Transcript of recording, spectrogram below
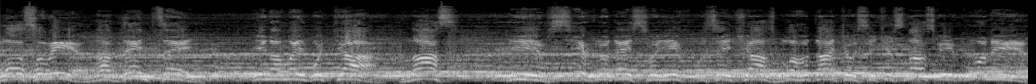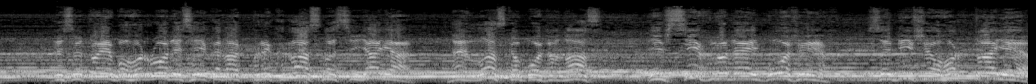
благослови на день цей і на майбуття нас і всіх людей своїх у цей час благодаттю Січеславської ікони Пресвятої Богородиці, яка так прекрасно сіяє, най ласка Божа нас і всіх людей Божих все більше огортає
